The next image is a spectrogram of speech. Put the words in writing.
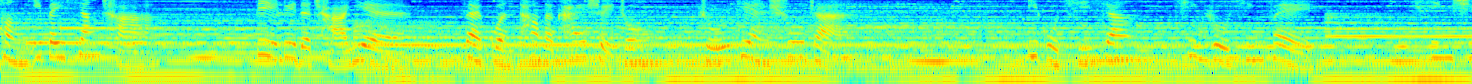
捧一杯香茶，碧绿的茶叶在滚烫的开水中逐渐舒展，一股奇香沁入心肺，心绪。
